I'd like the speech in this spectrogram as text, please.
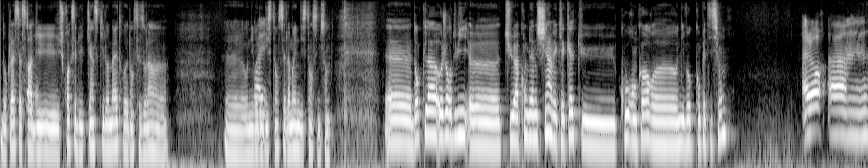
Donc là, ça sera du. Je crois que c'est du 15 km dans ces eaux-là. Euh, au niveau des distances, c'est de la moyenne distance, il me semble. donc là, aujourd'hui, tu as combien de chiens avec lesquels tu cours encore au niveau compétition? Alors, euh,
